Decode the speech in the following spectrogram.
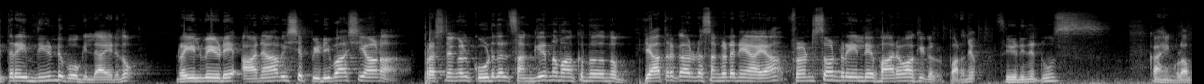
ഇത്രയും നീണ്ടുപോകില്ലായിരുന്നു റെയിൽവേയുടെ അനാവശ്യ പിടിവാശിയാണ് പ്രശ്നങ്ങൾ കൂടുതൽ സങ്കീർണമാക്കുന്നതെന്നും യാത്രക്കാരുടെ സംഘടനയായ ഫ്രണ്ട്സ് ഓൺ റെയിലിന്റെ ഭാരവാഹികൾ പറഞ്ഞു. C D net news Kayamkulam.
